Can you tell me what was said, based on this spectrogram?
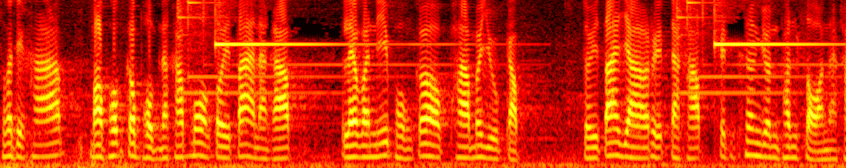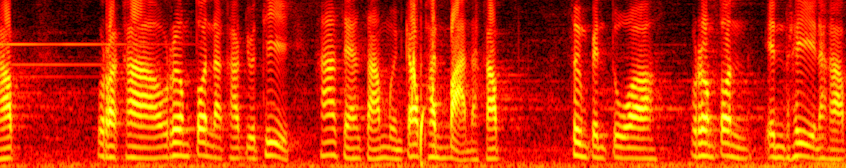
สวัสดีครับ มาพบกับผมนะครับโมกโตโยต้านะครับ และวันนี้ผมก็พามาอยู่กับโตโยต้ายาริสนะครับ เป็นเครื่องยนต์พันสองนะครับ ราคาเริ่มต้นนะครับอยู่ที่ 539,000 บาทนะครับ ซึ่งเป็นตัวเริ่มต้น Entry นะครับ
